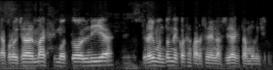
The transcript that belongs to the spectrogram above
aprovechar al máximo todo el día, pero hay un montón de cosas para hacer en la ciudad que están buenísimas.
